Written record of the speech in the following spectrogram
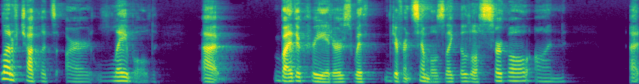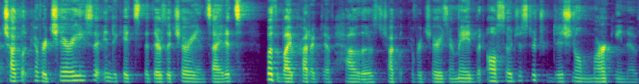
a lot of chocolates are labeled uh, by the creators with different symbols, like the little circle on uh, chocolate covered cherries indicates that there's a cherry inside. It's both a byproduct of how those chocolate covered cherries are made, but also just a traditional marking of,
